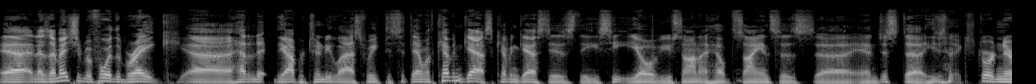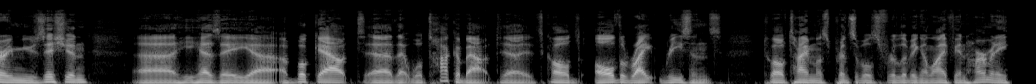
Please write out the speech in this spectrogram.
Uh, and as I mentioned before the break, uh, had the opportunity last week to sit down with Kevin Guest. Kevin Guest is the CEO of USANA Health Sciences, uh, and just uh, he's an extraordinary musician. Uh, he has a uh, a book out that we'll talk about. it's called All the Right Reasons 12 Timeless Principles for Living a Life in Harmony.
